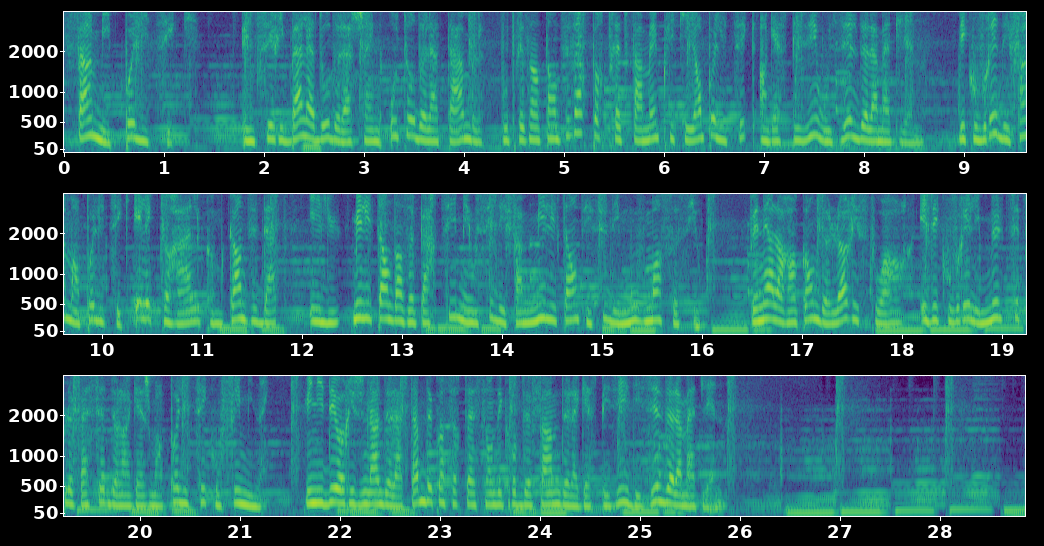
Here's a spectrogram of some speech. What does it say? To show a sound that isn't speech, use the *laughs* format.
Femmes et politique. Une série balado de la chaîne Autour de la table, vous présentant divers portraits de femmes impliquées en politique en Gaspésie aux îles de la Madeleine. Découvrez des femmes en politique électorale comme candidates, élues, militantes dans un parti, mais aussi des femmes militantes issues des mouvements sociaux. Venez à la rencontre de leur histoire et découvrez les multiples facettes de l'engagement politique au féminin. Une idée originale de la table de concertation des groupes de femmes de la Gaspésie et des îles de la Madeleine.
